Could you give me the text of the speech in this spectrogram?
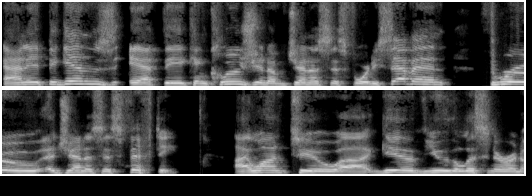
And it begins at the conclusion of Genesis 47 through Genesis 50. I want to uh, give you, the listener, an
